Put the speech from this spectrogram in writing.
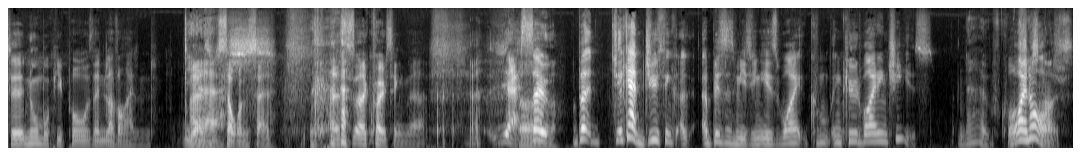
to normal people than Love Island. As someone Yes. said, as uh, quoting that. Yeah. So, Oh. but again, do you think a, a business meeting is why can include wine and cheese? no, of course. Why it's not? It's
